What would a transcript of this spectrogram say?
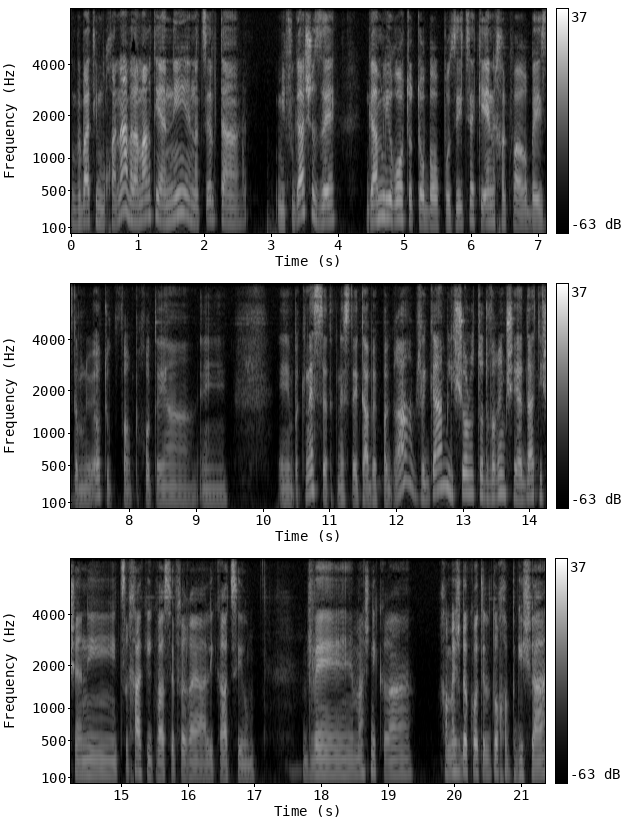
ובאתי מוכנה, אבל אמרתי, אני אנצל את המפגש הזה גם לראות אותו באופוזיציה, כי אין לך כבר הרבה הזדמנויות, הוא כבר פחות היה אה, אה, בכנסת, הכנסת הייתה בפגרה, וגם לשאול אותו דברים שידעתי שאני צריכה, כי כבר הספר היה לקראת סיום. ומה שנקרא, חמש דקות אל תוך הפגישה,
